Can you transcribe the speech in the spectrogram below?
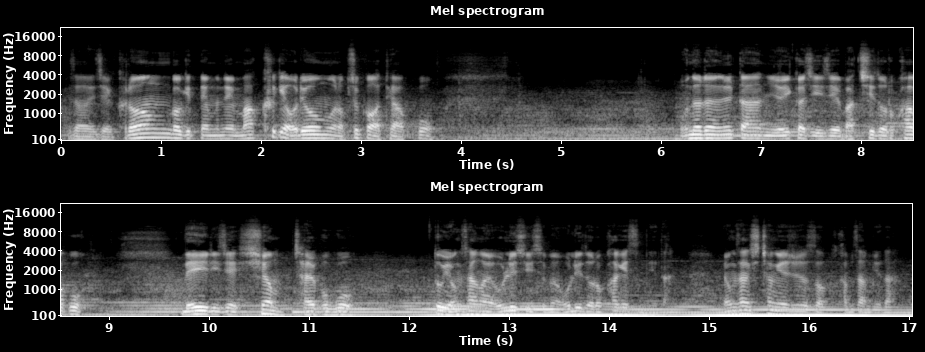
그래서 이제 그런 거기 때문에 막 크게 어려움은 없을 것 같아 갖고 오늘은 일단 여기까지 이제 마치도록 하고 내일 이제 시험 잘 보고 또 영상을 올릴 수 있으면 올리도록 하겠습니다. 영상 시청해 주셔서 감사합니다.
